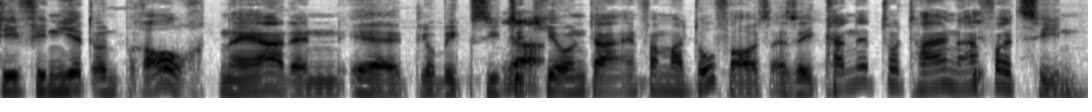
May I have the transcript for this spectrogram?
definiert und braucht, naja, dann äh, glaube ich, sieht Ja. das hier und da einfach mal doof aus. Also ich kann das total nachvollziehen.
